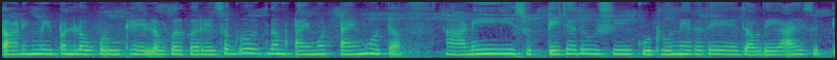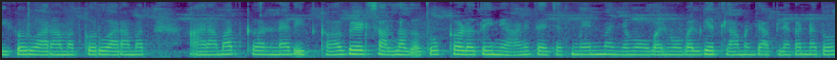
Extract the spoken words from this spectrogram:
आणि मी पण लवकर उठे लवकर करे सगळं एकदम टाईमवर टाईम होतं. आणि सुट्टीच्या दिवशी कुठून येतं ते जाऊ दे आहे सुट्टी करू आरामात करू आरामात. आरामात करण्यात इतका वेळ चालला जातो कळतही नाही. आणि त्याच्यात मेन म्हणजे मोबाईल मोबाईल घेतला म्हणजे आपल्याकडनं तो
